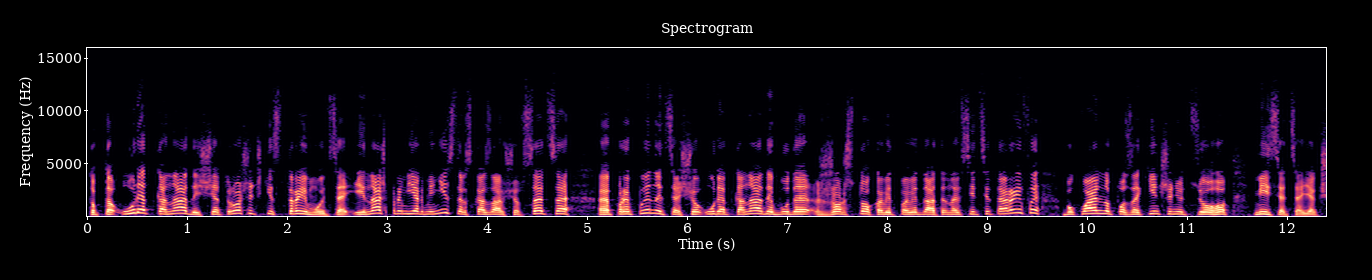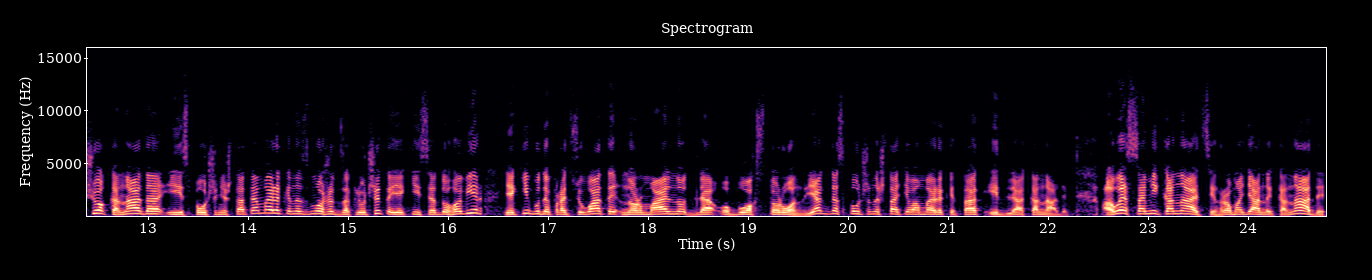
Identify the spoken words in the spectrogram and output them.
тобто уряд Канади ще трошечки стримується, і наш прем'єр-міністр сказав, що все це е, припиниться, що уряд Канади буде жорстоко відповідати на всі ці тарифи буквально по закінченню цього місяця, якщо Канада і Сполучені Штати Америки не зможуть заключити якийсь договір, який буде працювати нормально для обох сторон, як для Сполучених Штатів Америки, так і для Канади. Але самі канадці, громадяни Канади,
